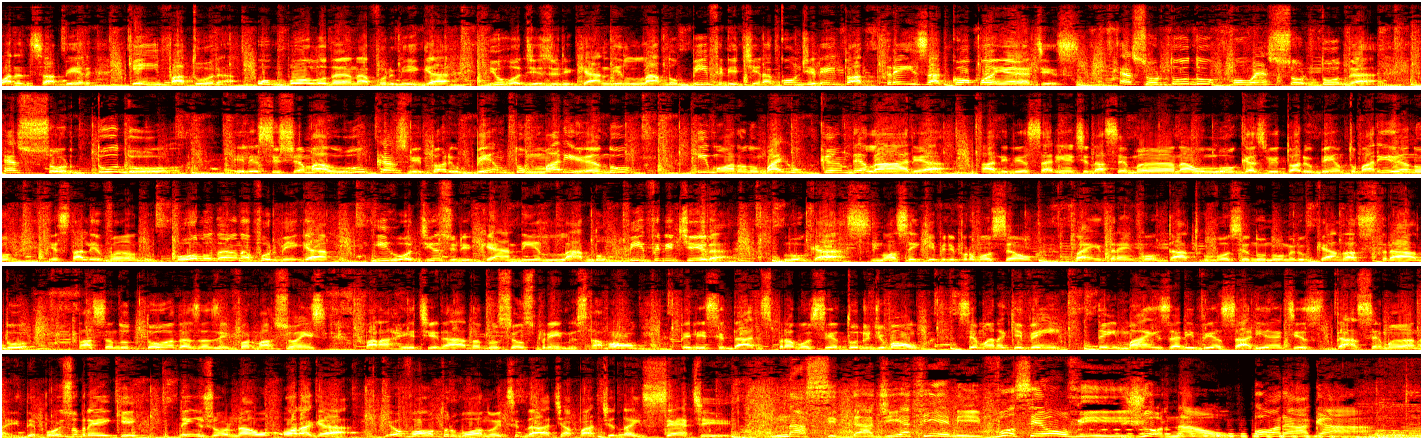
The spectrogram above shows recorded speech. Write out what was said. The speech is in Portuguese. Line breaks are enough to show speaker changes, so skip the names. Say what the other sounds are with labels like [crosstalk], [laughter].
hora de saber quem fatura o bolo da Ana Formiga e o rodízio de carne lá do Bife de Tira com direito a três acompanhantes. É sortudo ou é sortuda? É sortudo! Ele se chama Lucas Vitório Bento Mariano e mora no bairro Candelária. Aniversariante da semana, o Lucas Vitório Bento Mariano está levando bolo da Ana Formiga e rodízio de carne lá do Bife de Tira. Lucas, nossa equipe de promoção vai entrar em contato com você no número cadastrado, passando todas as informações para a retirada dos seus prêmios, tá bom? Felicidades para você, tudo de bom. Semana que vem tem mais aniversariantes da semana e depois do break tem Jornal Hora H. Eu volto no Boa Noite Cidade a partir das 7.
Na Cidade FM, você ouve Jornal Hora H.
